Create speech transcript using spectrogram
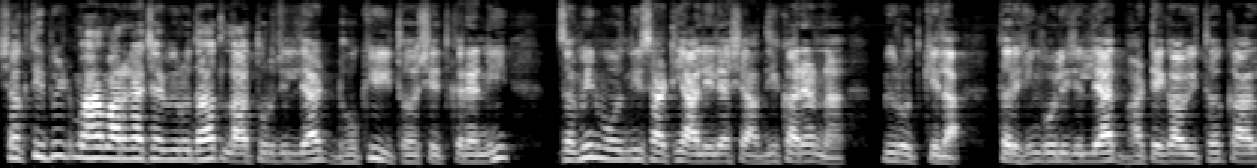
शक्तीपीठ महामार्गाच्या विरोधात लातूर जिल्ह्यात ढोकी इथं शेतकऱ्यांनी जमीन मोजणीसाठी आलेल्या अधिकाऱ्यांना विरोध केला. तर हिंगोली जिल्ह्यात भाटेगाव इथं काल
